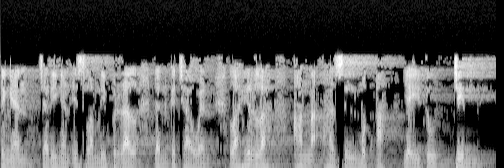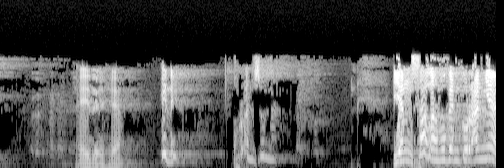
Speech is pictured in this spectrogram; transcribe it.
dengan jaringan Islam liberal dan kejawen. Lahirlah anak hasil mut'ah yaitu jin. Itu ya. Ini Quran Sunnah. Yang salah bukan Qurannya,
